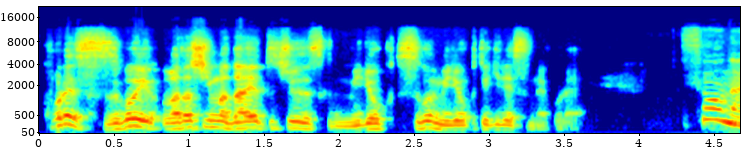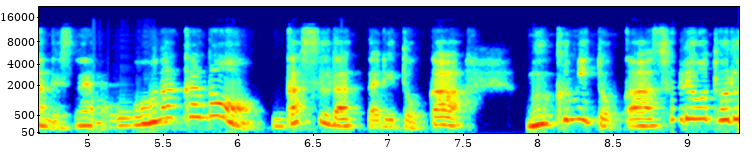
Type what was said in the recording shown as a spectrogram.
これすごい、私今ダイエット中ですけど、魅力、すごい魅力的ですね、これ。そうなんですね。お腹のガスだったりとか、むくみとか、それを取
